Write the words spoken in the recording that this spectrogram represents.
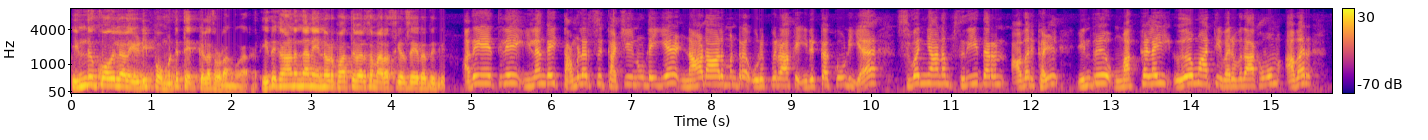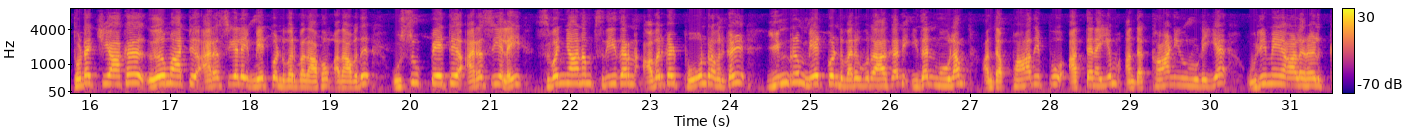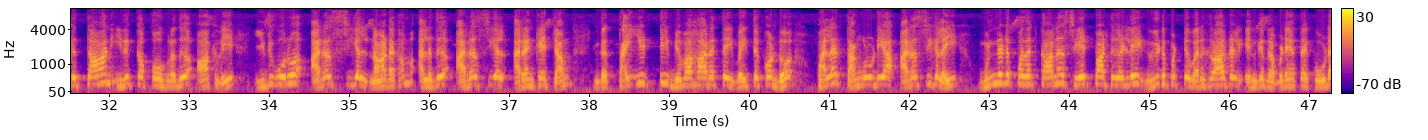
இந்து கோவில்களை இடிப்போம் என்று தெற்கில் தொடங்குவார்கள். இது காணும் தானே இன்னொரு பத்து வருஷம் அரசியல் செய்கிறதுக்கு அதே நேரத்திலே இலங்கை தமிழரசு கட்சியினுடைய நாடாளுமன்ற உறுப்பினராக இருக்கக்கூடிய சிவஞானம் ஸ்ரீதரன் அவர்கள் இன்று மக்களை ஏமாற்றி வருவதாகவும் அவர் தொடர்ச்சியாக ஏமாற்று அரசியலை மேற்கொண்டு வருவதாகவும் அதாவது உசுப்பேட்டு அரசியலை சிவஞானம் ஸ்ரீதரன் அவர்கள் போன்றவர்கள் இன்றும் மேற்கொண்டு வருவதாக இதன் மூலம் அந்த பாதிப்பு அத்தனையும் அந்த காணியுடைய உரிமையாளர்களுக்குத்தான் இருக்க போகிறது. ஆகவே இது ஒரு அரசியல் நாடகம் அல்லது அரசியல் அரங்கேற்றம். இந்த தையிட்டி விவகாரத்தை வைத்துக்கொண்டு பலர் தங்களுடைய அரசியலை முன்னெடுப்பதற்கான செயற்பாட்டுகளிலே ஈடுபட்டு வருகிறார்கள் என்கின்ற விடயத்தை கூட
